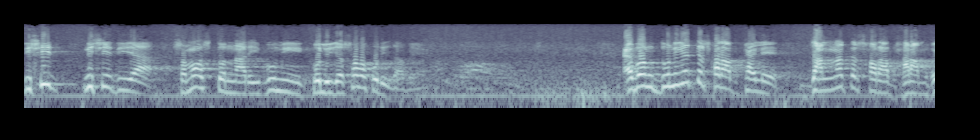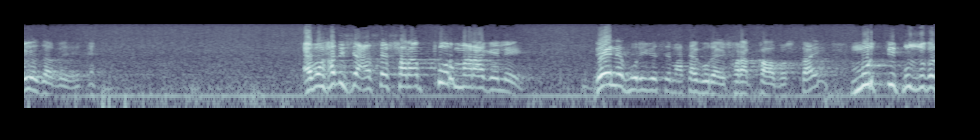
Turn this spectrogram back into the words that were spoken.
নিষিদ্ধ নিষে দিয়া সমস্ত নারী, ভূমি, কলিজা সব করে যাবে। এবং দুনিয়াতে শরাব খাইলে জান্নাতের শরাব হারাম হয়ে যাবে। এবং হাদিসে আছে, শরাব ফুর মারা গেলে দেনে ভরে গেছে, মাথা ঘুরায় শরাব খাওয়া অবস্থায়, মূর্তি পুজুকের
